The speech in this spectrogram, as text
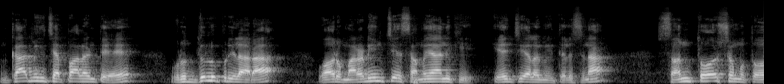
ఇంకా మీకు చెప్పాలంటే వృద్ధులు ప్రియులారా వారు మరణించే సమయానికి ఏం చేయాలో మీకు తెలిసినా సంతోషముతో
